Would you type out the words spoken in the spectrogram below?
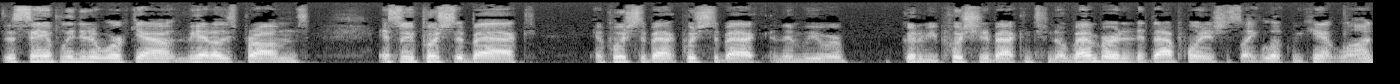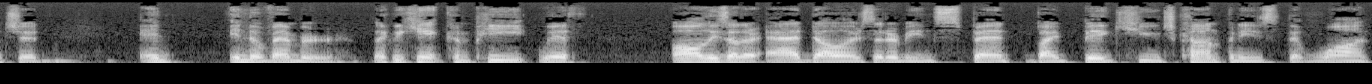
the sampling didn't work out, and we had all these problems. And so we pushed it back and pushed it back, pushed it back, and then we were going to be pushing it back into November. And at that point, it's just like, look, we can't launch it in in November. Like we can't compete with all these other ad dollars that are being spent by big, huge companies that want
